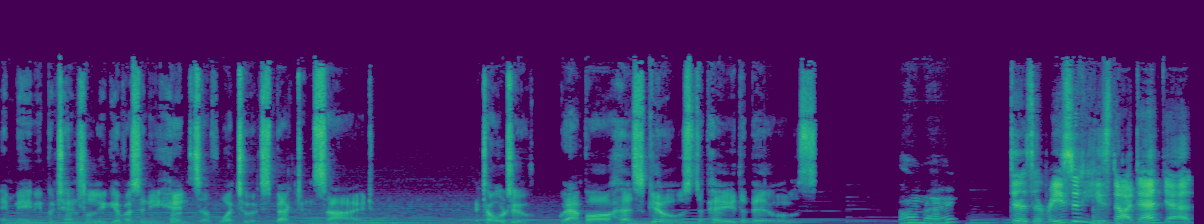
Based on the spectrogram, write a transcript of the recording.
and maybe potentially give us any hints of what to expect inside. I told you, Grandpa has skills to pay the bills. All right. There's a reason he's not dead yet.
